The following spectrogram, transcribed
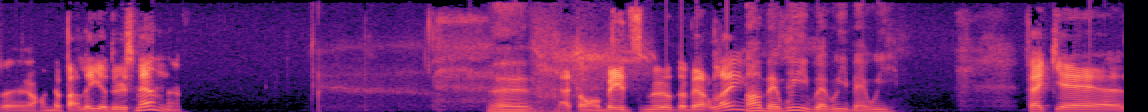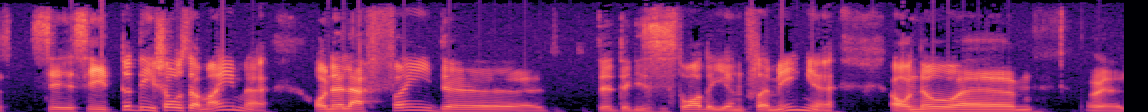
Euh, on en a parlé il y a deux semaines. Euh, la tombée du mur de Berlin. Ah, ben oui, ben oui, ben oui. Fait que euh, c'est toutes des choses de même. On a la fin de, des histoires de Ian Fleming. On a euh, euh,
